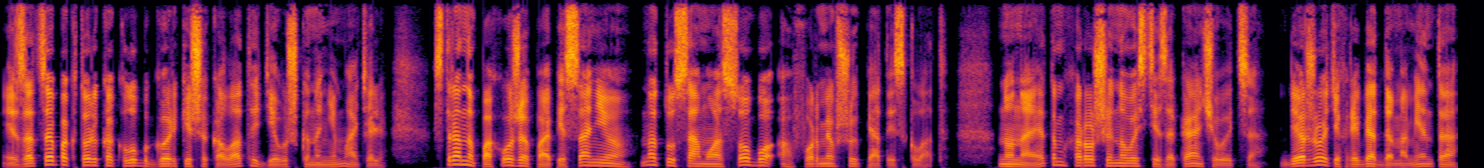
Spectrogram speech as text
Из зацепок только клуб «Горький шоколад» и девушка-наниматель. Странно похоже по описанию на ту самую особу, оформившую пятый склад. Но на этом хорошие новости заканчиваются. Держу этих ребят до момента,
